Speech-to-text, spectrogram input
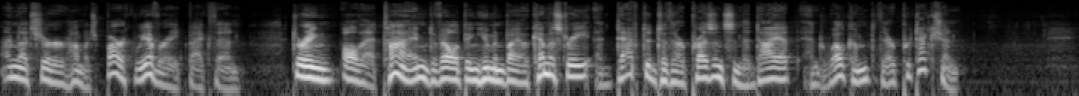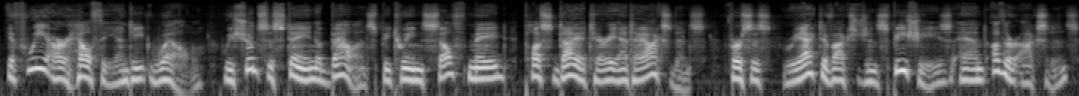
I'm not sure how much bark we ever ate back then. During all that time, developing human biochemistry adapted to their presence in the diet and welcomed their protection. If we are healthy and eat well, we should sustain a balance between self made plus dietary antioxidants versus reactive oxygen species and other oxidants,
